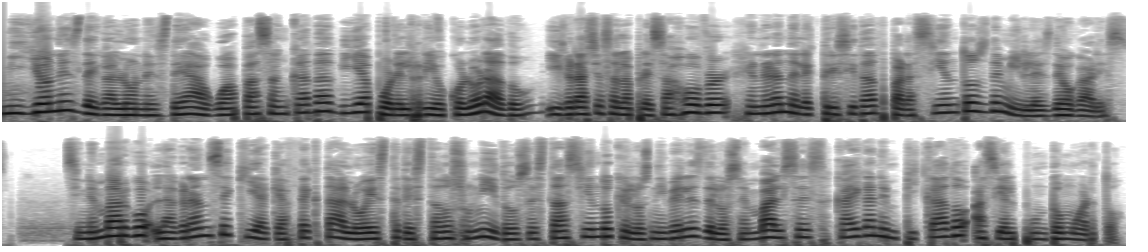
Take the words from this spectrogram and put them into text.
Millones de galones de agua pasan cada día por el río Colorado y gracias a la presa Hover generan electricidad para cientos de miles de hogares. Sin embargo, la gran sequía que afecta al oeste de Estados Unidos está haciendo que los niveles de los embalses caigan en picado hacia el punto muerto,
